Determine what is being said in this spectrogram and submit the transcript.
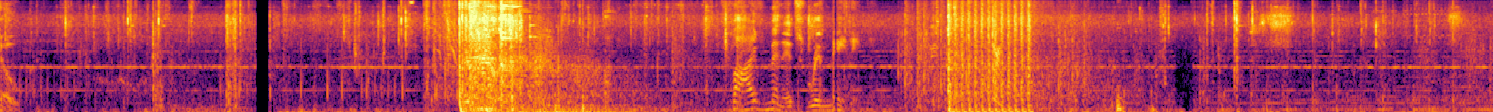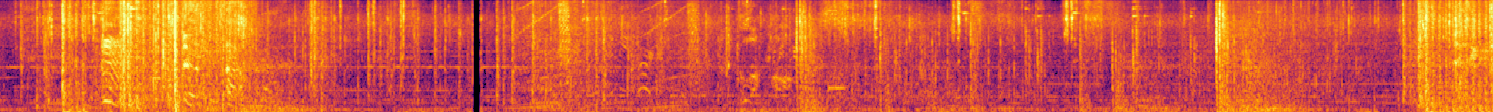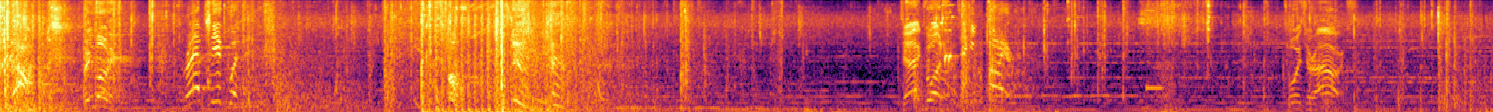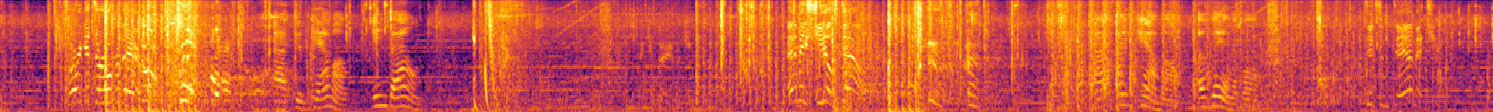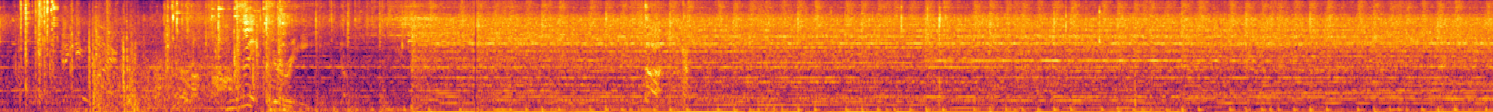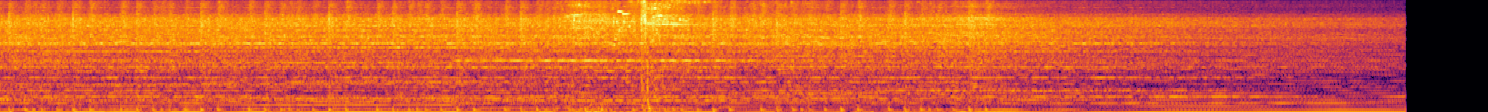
Scope. Five minutes remaining. Toys are ours. Targets are over there! Active camo. Inbound. Enemy shields down! Active camo. Available.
